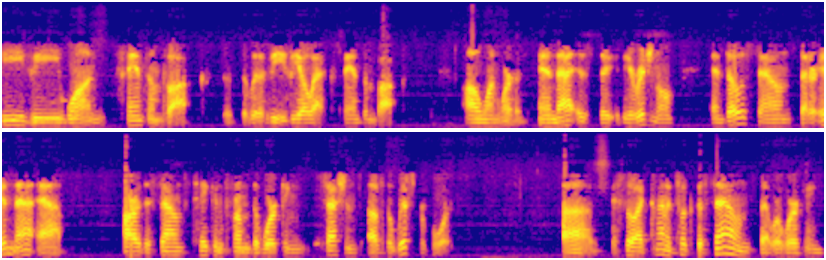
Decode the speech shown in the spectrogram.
PV1 Phantom Vox with a V, V-O-X, Phantom Vox, all one word. And that is the, the original. And those sounds that are in that app are the sounds taken from the working sessions of the Whisper board. Uh, so I kind of took the sounds that were working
